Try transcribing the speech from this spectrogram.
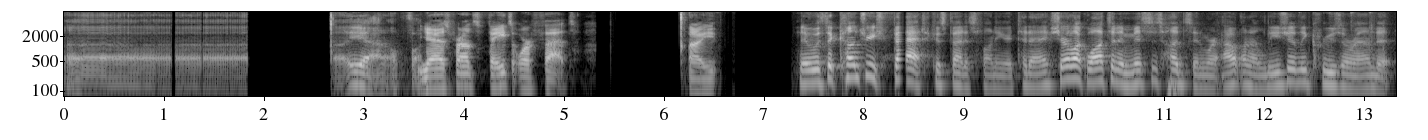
Uh, uh, yeah, I don't fuck. Yeah, it's pronounced fate or fat. I It was the country fat because fat is funnier today. Sherlock Watson and Mrs. Hudson were out on a leisurely cruise around it.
